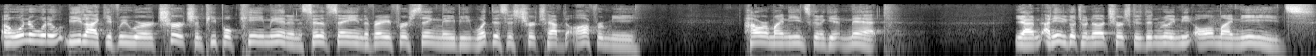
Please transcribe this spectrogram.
I wonder what it would be like if we were a church and people came in and instead of saying the very first thing, maybe, what does this church have to offer me? How are my needs going to get met? Yeah, I need to go to another church because it didn't really meet all my needs.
